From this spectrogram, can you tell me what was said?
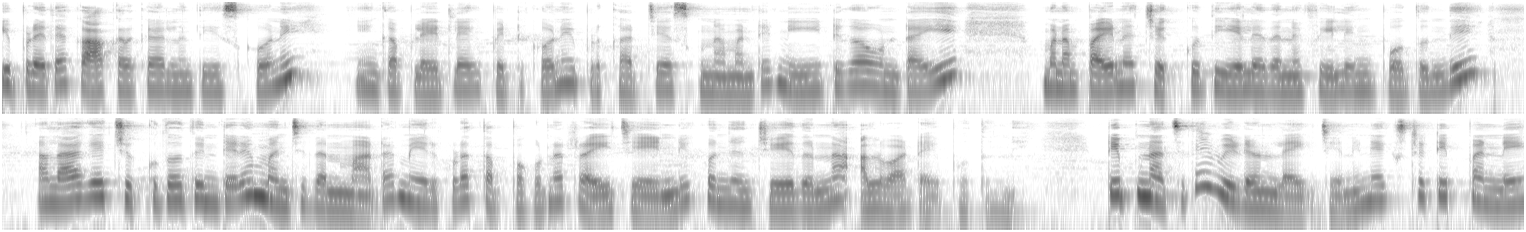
ఇప్పుడైతే కాకరకాయలను తీసుకొని ఇంకా ప్లేట్లోకి పెట్టుకొని ఇప్పుడు కట్ చేసుకున్నామంటే నీట్గా ఉంటాయి. మనం పైన చెక్కు తీయలేదనే ఫీలింగ్ పోతుంది. అలాగే చెక్కుతో తింటేనే మంచిదన్నమాట. మీరు కూడా తప్పకుండా ట్రై చేయండి. కొంచెం చేదున్న అలవాటు అయిపోతుంది. టిప్ నచ్చితే వీడియోని లైక్ చేయండి. నెక్స్ట్ టిప్ అండి.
